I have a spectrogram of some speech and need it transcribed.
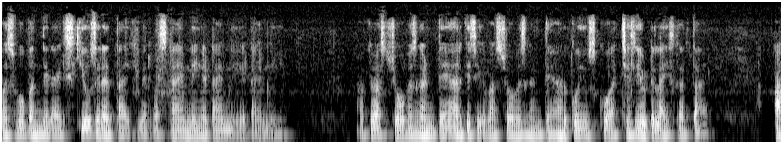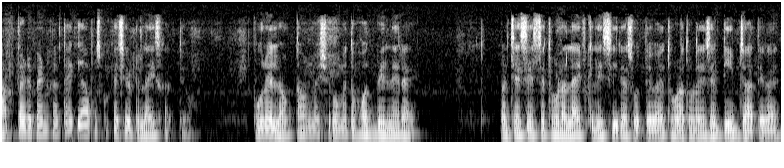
बस वो बंदे का एक्सक्यूज़ रहता है कि मेरे पास टाइम नहीं है टाइम नहीं है टाइम नहीं है। आपके पास चौबीस घंटे हैं, हर किसी के पास चौबीस घंटे हैं, हर कोई उसको अच्छे से यूटिलाइज़ करता है। आप पर डिपेंड करता है कि आप उसको कैसे यूटिलाइज़ करते हो। पूरे लॉकडाउन में शुरू में तो बहुत बेले रहे। पर जैसे जैसे थोड़ा लाइफ के लिए सीरियस होते गए थोड़ा थोड़ा जैसे डीप जाते गए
